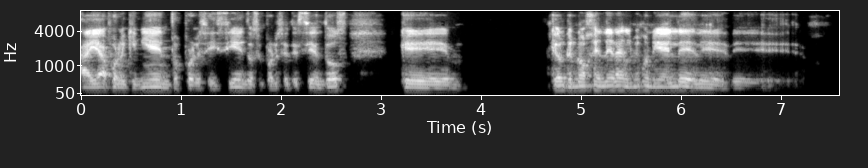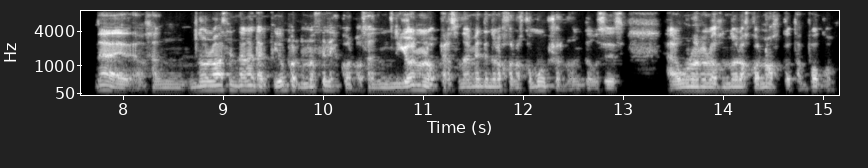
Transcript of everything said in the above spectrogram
allá por el 500, por el 600 y por el 700, que, creo que no generan el mismo nivel de, nada, o sea, no lo hacen tan atractivo porque no se les conoce, o sea, yo no personalmente no los conozco mucho, ¿no? Entonces, algunos no los, no los conozco tampoco.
